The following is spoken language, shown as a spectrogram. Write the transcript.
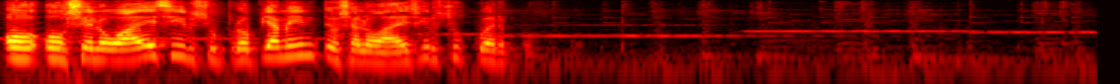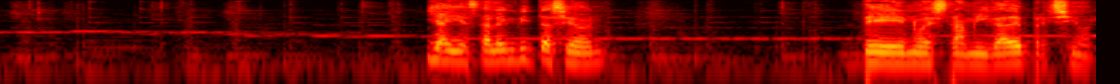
O, se lo va a decir su propia mente o se lo va a decir su cuerpo. Y ahí está la invitación de nuestra amiga depresión.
